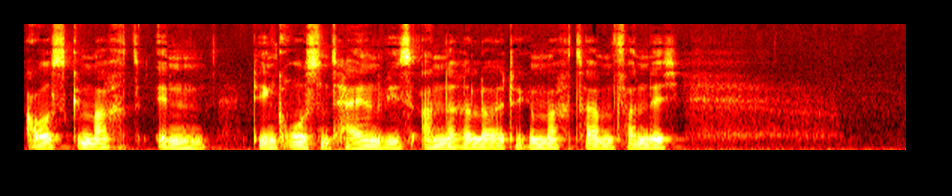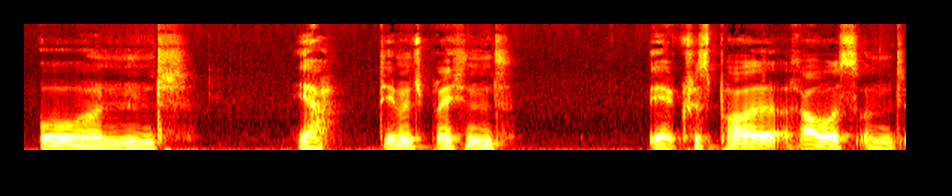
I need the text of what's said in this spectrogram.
ausgemacht in den großen Teilen, wie es andere Leute gemacht haben, fand ich. Und ja, dementsprechend ja, Chris Paul raus und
